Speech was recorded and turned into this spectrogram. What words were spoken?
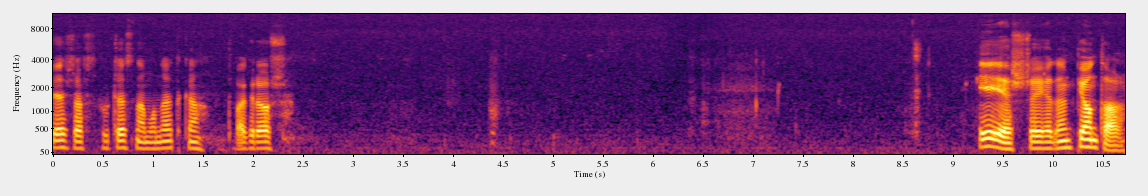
Pierwsza współczesna monetka, 2 grosze. I jeszcze jeden piątar.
